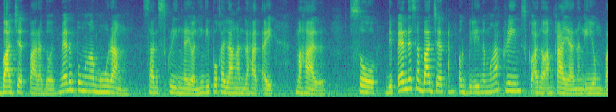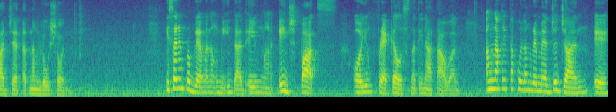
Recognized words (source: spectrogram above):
budget para doon. Meron po mga murang sunscreen ngayon. Hindi po kailangan lahat ay mahal. So, depende sa budget ang pagbili ng mga creams kung ano ang kaya ng iyong budget at ng lotion. Isa rin problema ng umiidad ay yung mga age spots o yung freckles na tinatawag. Ang nakita ko lang remedyo dyan, eh,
